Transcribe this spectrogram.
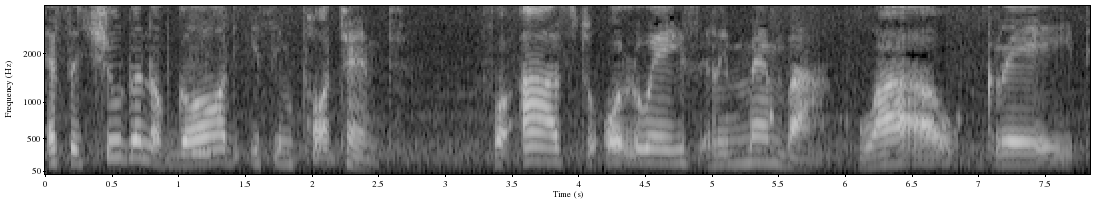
as the children of God, it's important for us to always remember how great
